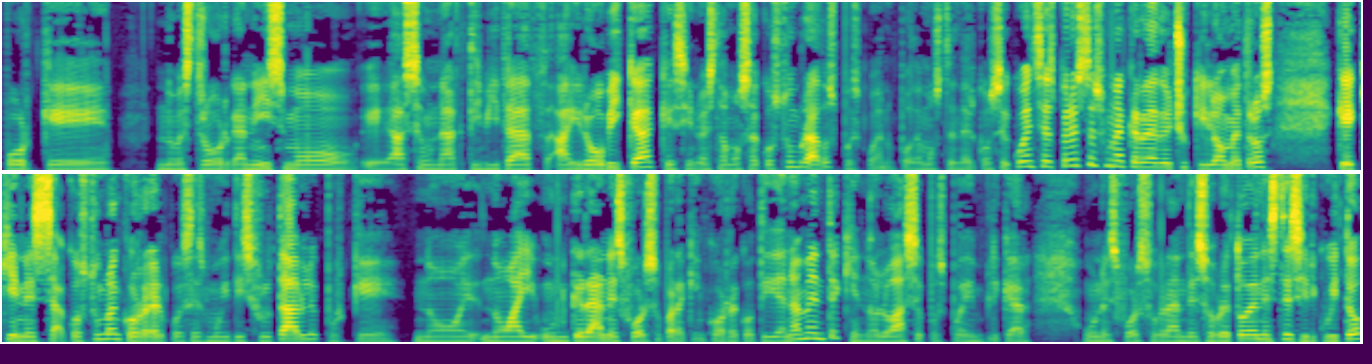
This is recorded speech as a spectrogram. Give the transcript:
porque nuestro organismo eh, hace una actividad aeróbica que si no estamos acostumbrados, pues bueno, podemos tener consecuencias. Pero esta es una carrera de 8 kilómetros que quienes acostumbran correr, pues es muy disfrutable porque no, no hay un gran esfuerzo para quien corre cotidianamente. Quien no lo hace, pues puede implicar un esfuerzo grande, sobre todo en este circuito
